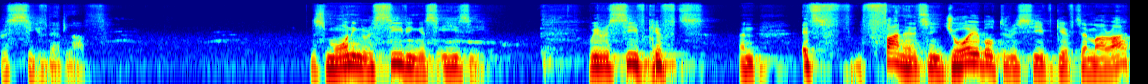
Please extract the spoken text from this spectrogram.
receive that love? This morning, receiving is easy. We receive gifts, and it's fun and it's enjoyable to receive gifts. Am I right?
